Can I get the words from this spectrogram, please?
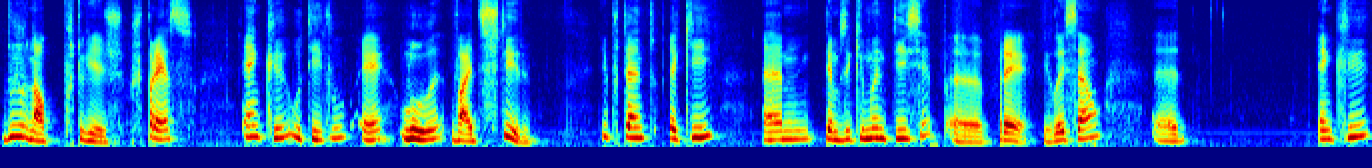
do jornal português Expresso, em que o título é Lula vai desistir. E, portanto, aqui um, temos aqui uma notícia uh, pré-eleição uh, em que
